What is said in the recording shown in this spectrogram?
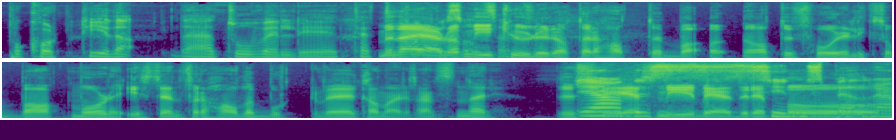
på kort tid. da. Det er to veldig tette Men det er jævla sånn mye kulere at, dere hatt det ba, at du får det liksom bak mål, istedenfor å ha det borte ved Kanarifansen der. Det Ja, ses det mye bedre på bedre.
